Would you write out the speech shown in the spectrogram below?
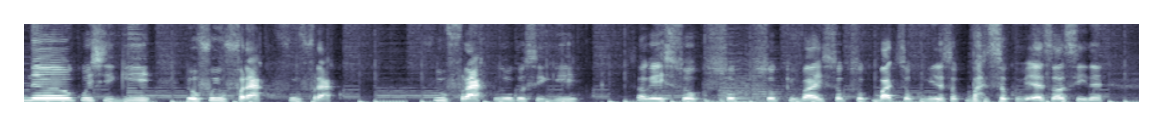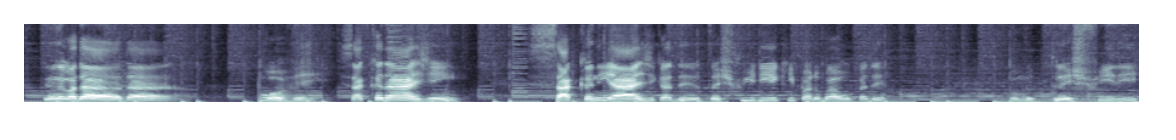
não consegui. Eu fui o fraco, fui o fraco. Fui o fraco, não consegui. Só ganhei soco, soco, soco que vai, soco, soco, bate, soco, vira, soco, bate, soco, vira. É só assim, né? Tem o um negócio da... da... Pô, velho. Sacanagem. Sacaneagem. Cadê? Eu transferi aqui para o baú. Cadê? Vamos transferir.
